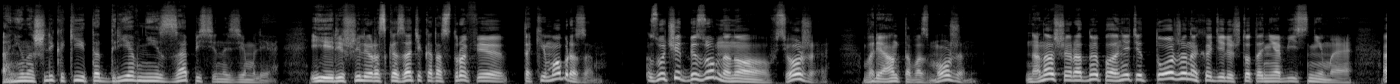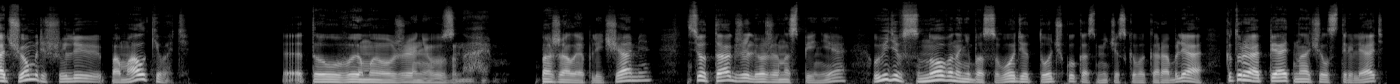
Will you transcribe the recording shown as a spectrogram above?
они нашли какие-то древние записи на Земле и решили рассказать о катастрофе таким образом? Звучит безумно, но все же вариант-то возможен. На нашей родной планете тоже находили что-то необъяснимое, о чем решили помалкивать. Это, увы, мы уже не узнаем. Пожалуй, плечами, все так же лежа на спине, увидев снова на небосводе точку космического корабля, который опять начал стрелять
